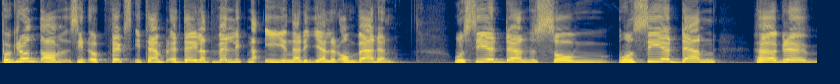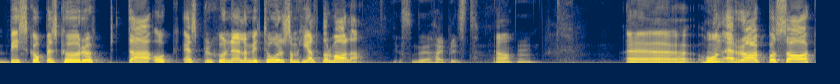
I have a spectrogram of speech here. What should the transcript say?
På grund av sin uppväxt i tempel är Deila väldigt naiv när det gäller omvärlden. Hon ser den som... Hon ser den högre biskopens korrupta och explosionella metoder som helt normala. Yes. Det är High Priest. Ja. Mm. Eh, hon är rak på sak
